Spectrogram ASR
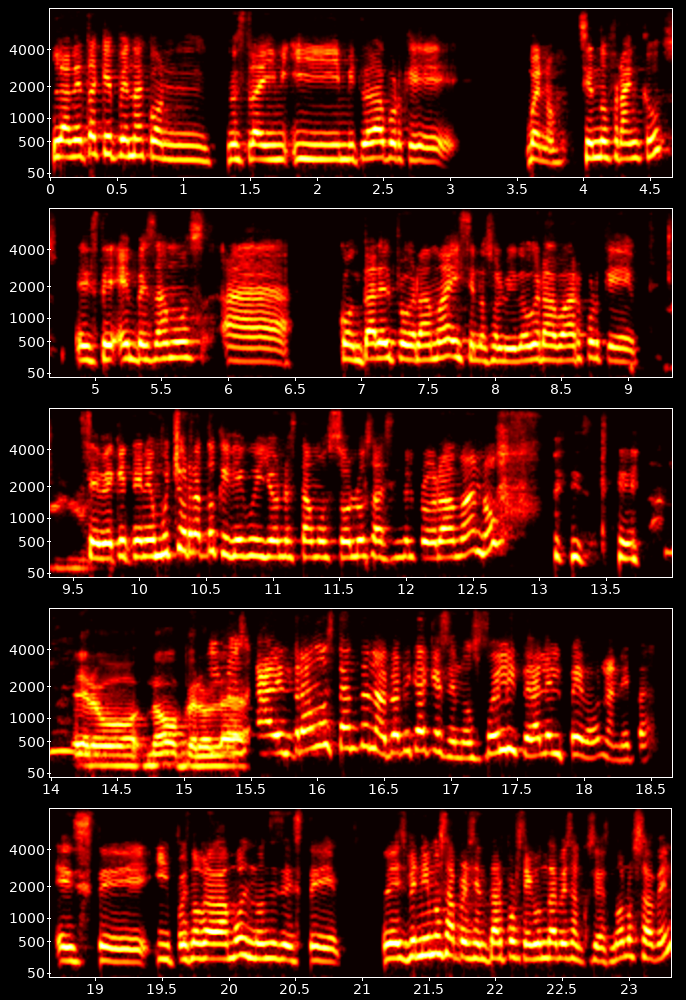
la neta, qué pena con nuestra in- invitada porque, bueno, siendo francos, este, empezamos a contar el programa y se nos olvidó grabar porque se ve que tiene mucho rato que Diego y yo no estamos solos haciendo el programa, ¿no? Este, Pero no, pero y la, nos adentramos tanto en la plática que se nos fue literal el pedo, la neta, este, y pues no grabamos, entonces, este, les venimos a presentar por segunda vez, aunque ustedes no lo saben,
